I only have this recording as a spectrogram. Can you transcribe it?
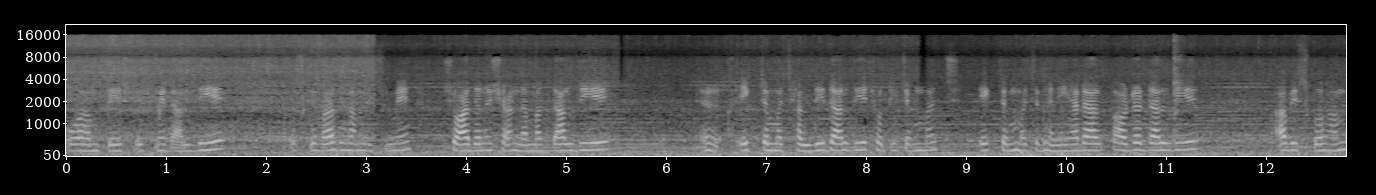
वो हम पेस्ट इसमें डाल दिए। उसके बाद हम इसमें स्वाद अनुसार नमक डाल दिए। एक चम्मच हल्दी डाल दिए, छोटी चम्मच। एक चम्मच धनिया डाल, पाउडर डाल दिए। अब इसको हम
